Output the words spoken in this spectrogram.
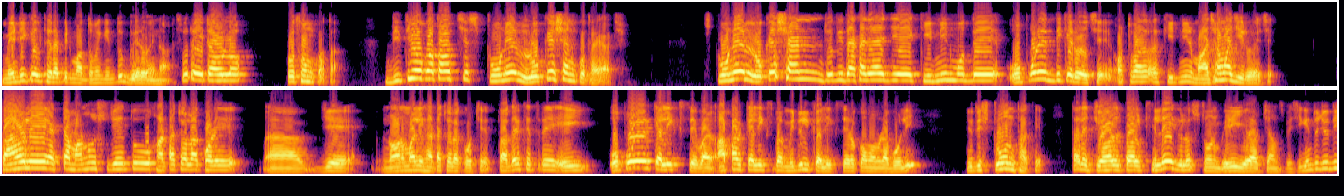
মেডিকেল থেরাপির মাধ্যমে কিন্তু বেরোয় না। সেটা এটা হলো প্রথম কথা। দ্বিতীয় কথা হচ্ছে স্টোনের লোকেশন কোথায় আছে? স্টোনের লোকেশন যদি দেখা যায় যে কিডনির মধ্যে ওপরের দিকে রয়েছে, অথবা কিডনির মাঝামাঝি রয়েছে, তাহলে একটা মানুষ যেহেতু হাঁটাচলা করে যে নর্মালি হাঁটাচলা করছে, তাদের ক্ষেত্রে এই ওপরের ক্যালিক্সে বা আপার ক্যালিক্স বা মিডিল ক্যালিক্স এরকম আমরা বলি যদি স্টোন থাকে, তাহলে জল টল খেলে এগুলো স্টোন বেরিয়ে যাওয়ার চান্স বেশি। কিন্তু যদি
